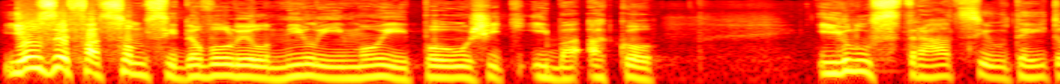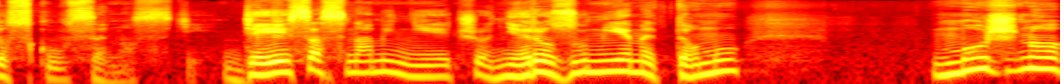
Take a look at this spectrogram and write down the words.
Jozefa som si dovolil, milí moji, použiť iba ako ilustráciu tejto skúsenosti. Deje sa s nami niečo, nerozumieme tomu, možno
